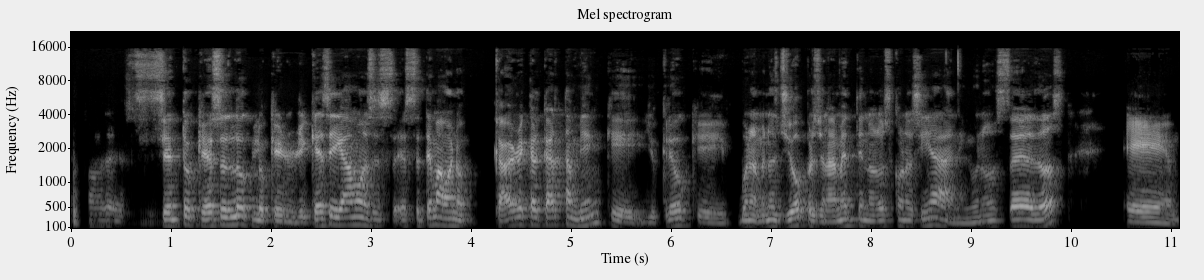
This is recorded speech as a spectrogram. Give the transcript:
Entonces, Siento que eso es lo, lo que enriquece, digamos, es- este tema. Bueno, cabe recalcar también que yo creo que, bueno, al menos yo personalmente no los conocía a ninguno de ustedes dos eh,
